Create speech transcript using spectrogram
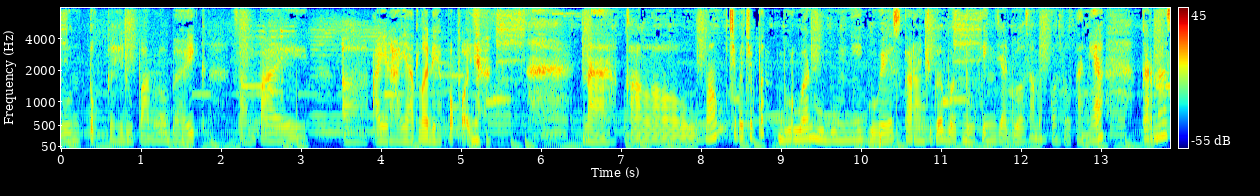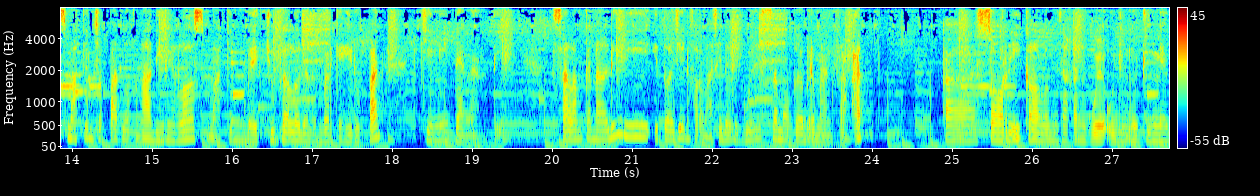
untuk kehidupan lo baik sampai uh, air hayat lo deh pokoknya. Nah, kalau mau cepet-cepet buruan hubungi gue sekarang juga buat booking jadwal sama konsultannya Karena semakin cepat lo kenal diri lo, semakin baik juga lo dalam berkehidupan kini dan nanti. Salam kenal diri, itu aja informasi dari gue, semoga bermanfaat uh, Sorry kalau misalkan gue ujung-ujungnya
